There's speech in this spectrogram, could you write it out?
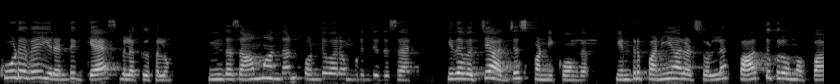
கூடவே இரண்டு கேஸ் விளக்குகளும். இந்த சாமான் தான் கொண்டு வர முடிஞ்சது சார் இதை வச்சு அட்ஜஸ்ட் பண்ணிக்கோங்க என்று பணியாளர் சொல்ல பாத்துக்கிறோம் அப்பா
